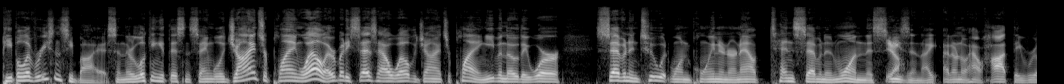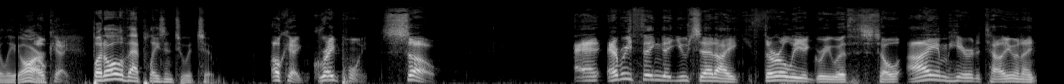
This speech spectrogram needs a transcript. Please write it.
people have recency bias, and they're looking at this and saying, "Well, the Giants are playing well. Everybody says how well the Giants are playing, even though they were seven and two at one point and are now 10 7 and one this Yeah. season. I, I don't know how hot they really are. Okay. But all of that plays into it too. Okay, great point. So, and everything that you said, I thoroughly agree with. So, I am here to tell you, and I,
